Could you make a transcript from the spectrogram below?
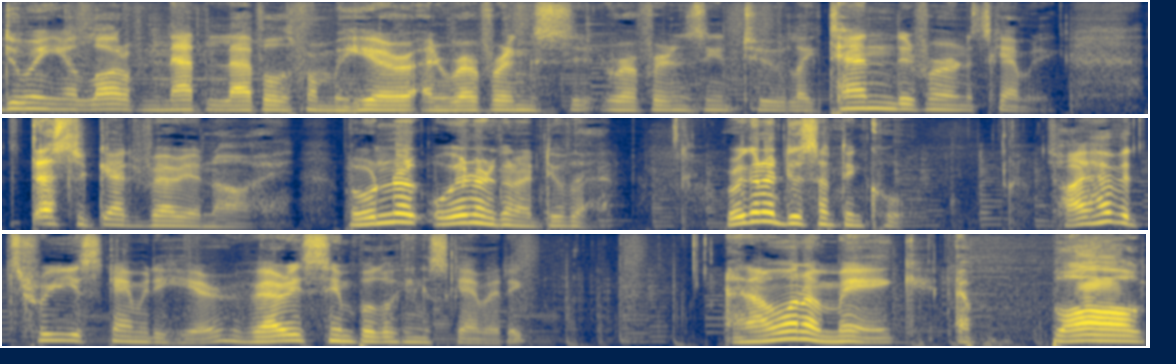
doing a lot of net labels from here and reference referencing to like 10 different schematic. That's to get very annoying but we're not we're not gonna do that. We're gonna do something cool. So i have a three schematic here very simple looking schematic. And i want to make a block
